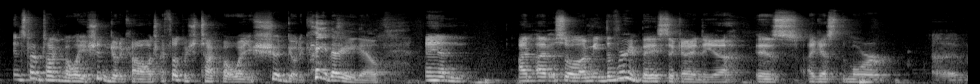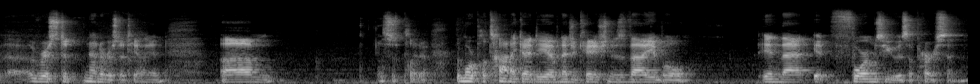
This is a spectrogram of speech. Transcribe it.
instead of talking about why you shouldn't go to college, I feel like we should talk about why you should go to college. Hey, there you go. And I'm, I, so I mean, the very basic idea is, I guess, the more uh, Aristot- not Aristotelian. Um, this is Plato. The more Platonic idea of an education is valuable in that it forms you as a person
